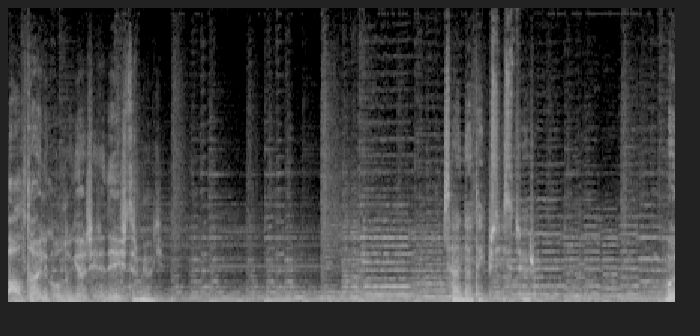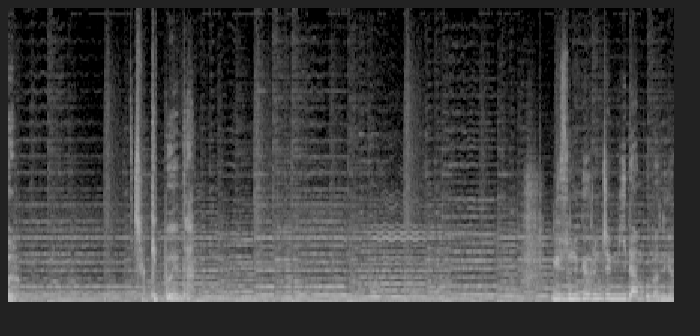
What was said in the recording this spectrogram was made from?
altı aylık olduğu gerçeğini değiştirmiyor ki. Senden tek bir şey istiyorum. Buyur. Çık git bu evden. Yüzünü görünce midem bulanıyor.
